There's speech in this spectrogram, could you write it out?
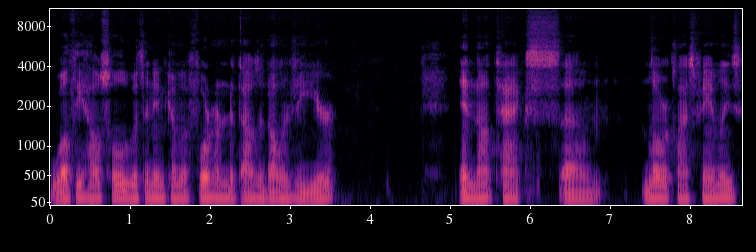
wealthy household with an income of four hundred thousand dollars a year, and not tax um, lower class families,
